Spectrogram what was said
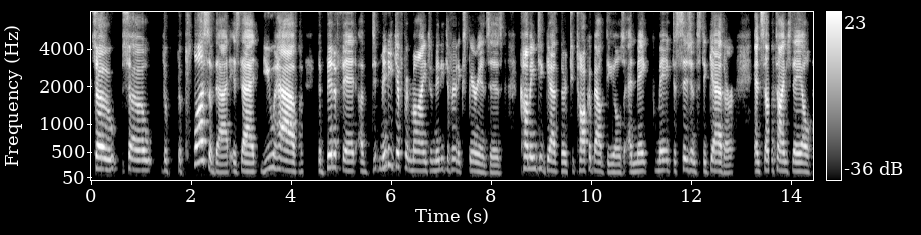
So, so the the plus of that is that you have the benefit of d- many different minds and many different experiences coming together to talk about deals and make make decisions together. And sometimes they'll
